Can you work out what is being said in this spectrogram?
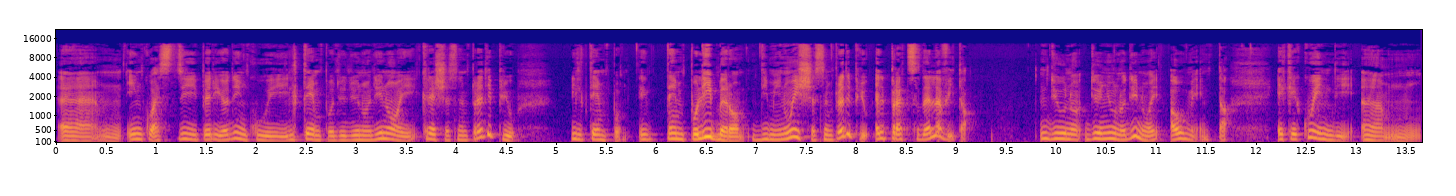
eh, in questi periodi in cui il tempo di ognuno di noi cresce sempre di più, il tempo, il tempo libero diminuisce sempre di più e il prezzo della vita di, uno, di ognuno di noi aumenta e che quindi um,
